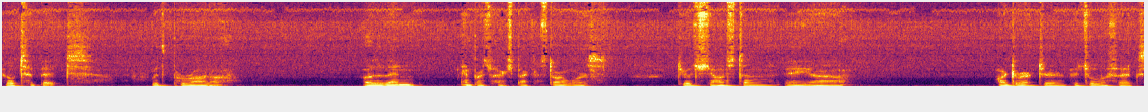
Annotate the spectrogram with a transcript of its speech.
Phil Tippett with Piranha, other than Empire Strikes Back and Star Wars. George Johnston, a uh, art director, visual effects.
